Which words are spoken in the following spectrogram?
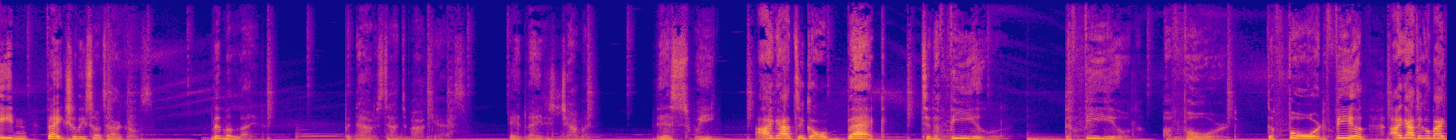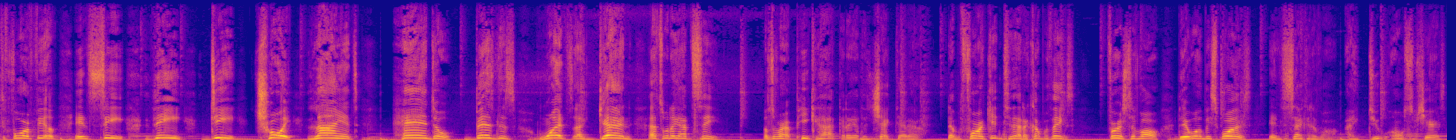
eating fake chorizo tacos. Live my life. But now it's time to podcast. And ladies and gentlemen, this week I got to go back to the field. The field of Ford. The Ford Field. I got to go back to Ford Field and see the Detroit Lions handle business once again. That's what I got to see. I was over at Peacock and I got to check that out. Now, before I get into that, a couple things. First of all, there will be spoilers. And second of all, I do own some shares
